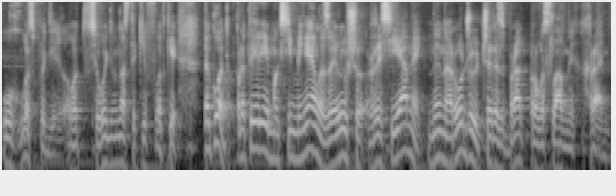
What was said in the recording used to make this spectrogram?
О, господі, от сьогодні у нас такі фотки. Так от, протерій Максим Міняйла заявив, що росіяни не народжують через брак православних храмів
